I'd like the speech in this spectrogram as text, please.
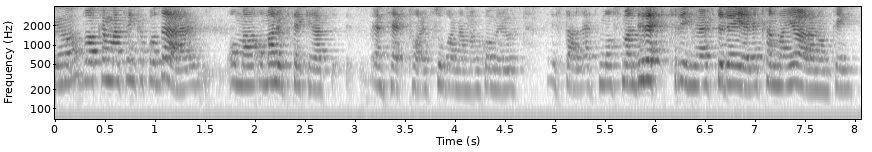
Ja. Vad kan man tänka på där om man, om man upptäcker att ens häst har ett sår när man kommer ut i stallet? Måste man direkt ringa efter dig eller kan man göra någonting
